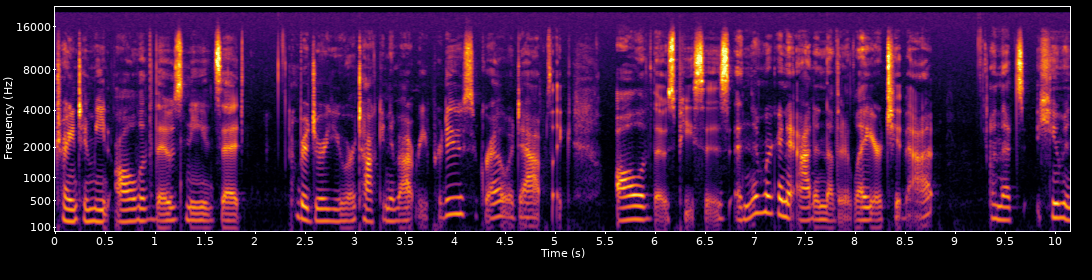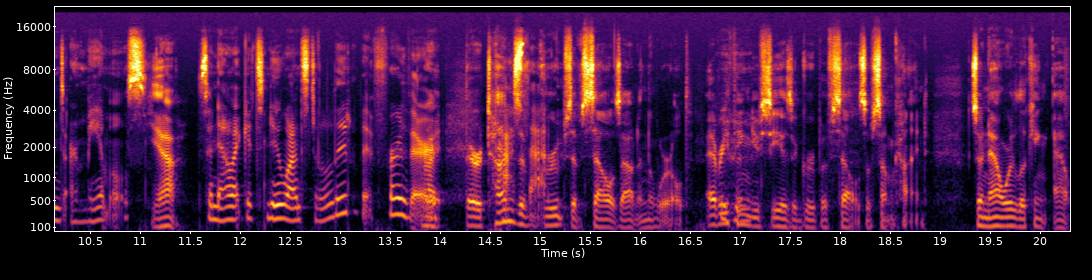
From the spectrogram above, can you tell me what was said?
trying to meet all of those needs that Bridger, you were talking about reproduce, grow, adapt, like all of those pieces. And then we're going to add another layer to that. And that's humans are mammals. Yeah. So now it gets nuanced a little bit further. Right. There are tons of that. Mm-hmm. groups of cells out in the world. Everything you see is a group of cells of some kind. So now we're looking at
